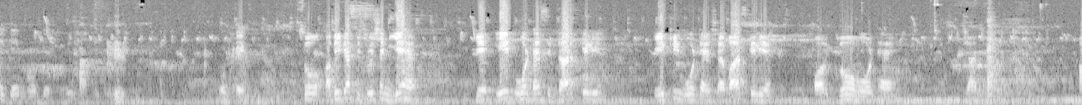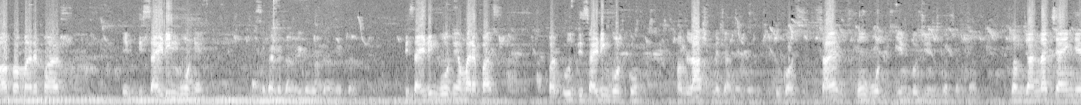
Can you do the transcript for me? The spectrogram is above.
एक एक और दो। ओके। सो अभी का सिचुएशन ये है कि एक वोट है सिद्धार्थ के लिए एक ही वोट है शहबाज के लिए और दो वोट है जानवी के अब हमारे पास एक डिसाइडिंग वोट है। सबसे पहले जानवी का वोट जान लेते डिसाइडिंग वोट है हमारे पास पर उस डिसाइडिंग वोट को हम लास्ट में जानेंगे बिकॉज़ शायद वो वोट गेम को चेंज कर सकता है। तो हम जानना चाहेंगे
